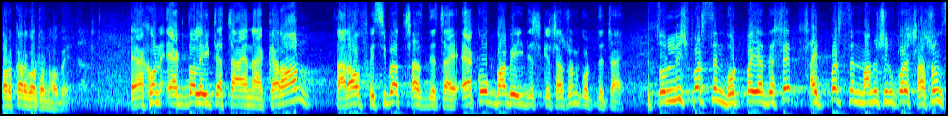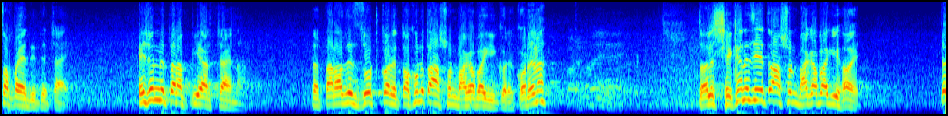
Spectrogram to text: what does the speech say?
সরকার গঠন হবে। এখন এক দল এইটা চায় না, কারণ তারাও ফেসিবাদ সাজতে চায়, এককভাবে এই দেশকে শাসন করতে চায়। চল্লিশ পার্সেন্ট ভোট পাইয়া দেশের ষাট পার্সেন্ট মানুষের উপরে শাসন চাপাইয়া দিতে চায়। এই জন্য তারা পিয়ার চায় না। তারা যে জোট করে, তখনও তো আসন ভাগাভাগি করে করে না? তাহলে সেখানে যেহেতু আসন ভাগাভাগি হয়, তো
